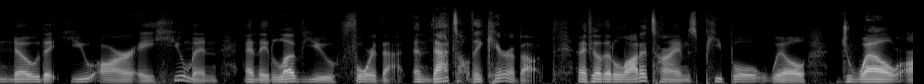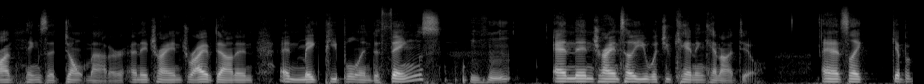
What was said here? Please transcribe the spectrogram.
know that you are a human and they love you for that. And that's all they care about. And I feel that a lot of times people will dwell on things that don't matter and they try and drive down and, and make people into things Mm-hmm. and then try and tell you what you can and cannot do. And it's like, yeah, but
